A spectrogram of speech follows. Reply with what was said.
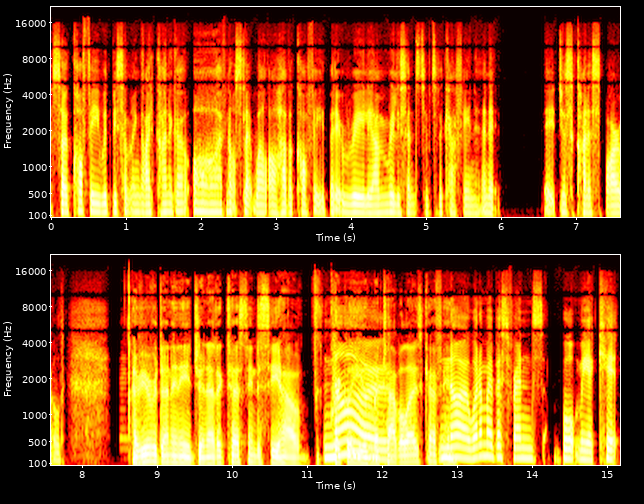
So coffee would be something I'd kind of go, oh, I've not slept well. I'll have a coffee, but it really, I'm really sensitive to the caffeine, and it it just kind of spiraled. Have you ever done any genetic testing to see how quickly No. you metabolize caffeine? No, one of my best friends bought me a kit.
